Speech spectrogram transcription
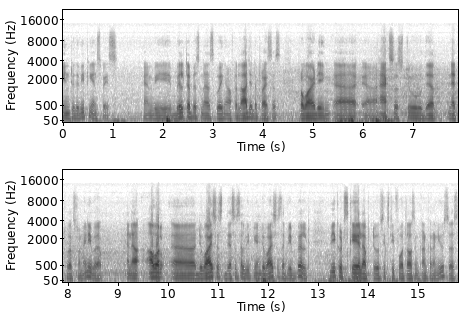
into the VPN space. And we built a business going after large enterprises, providing uh, uh, access to their networks from anywhere. And uh, our devices, the SSL VPN devices that we built, we could scale up to 64,000 concurrent users,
